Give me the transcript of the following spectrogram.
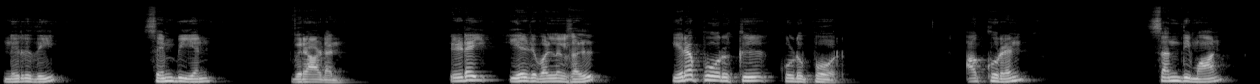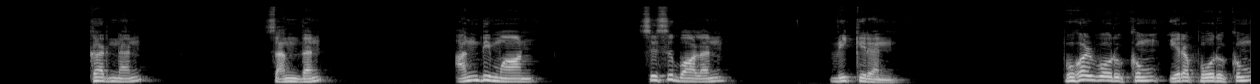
நிருதி செம்பியன் விராடன். இடை ஏழு வள்ளல்கள் இறப்போருக்கு கொடுப்போர். அக்குரன் சந்திமான் கர்ணன் சந்தன் அந்திமான் சிசுபாலன் விக்கிரன். புகழ்வோருக்கும் இறப்போருக்கும்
